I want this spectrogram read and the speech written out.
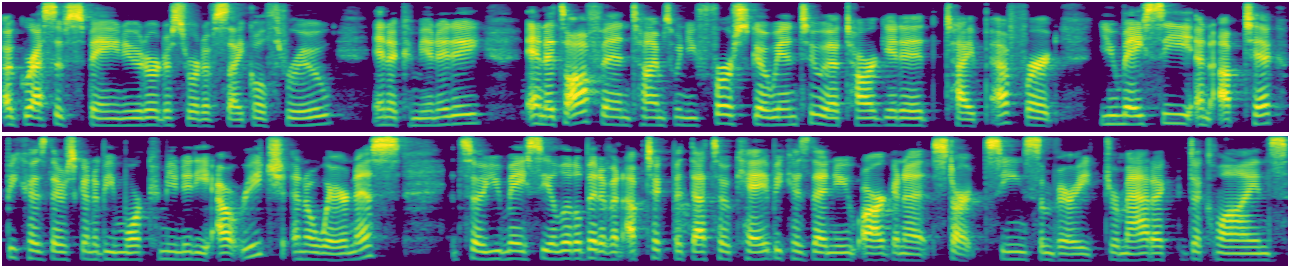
aggressive spay neuter to sort of cycle through in a community. And it's often times when you first go into a targeted type effort, you may see an uptick because there's going to be more community outreach and awareness. And so you may see a little bit of an uptick, but that's okay because then you are going to start seeing some very dramatic declines.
